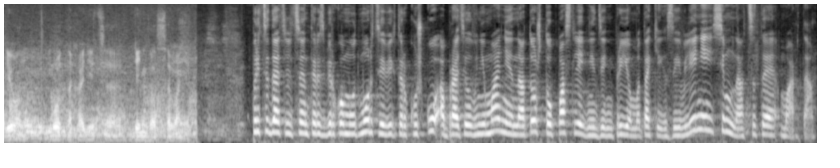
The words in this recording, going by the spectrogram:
где он будет находиться в день голосования. Председатель Центра избиркома Удмуртии Виктор Кушко обратил внимание на то, что последний день приема таких заявлений – 17 марта.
